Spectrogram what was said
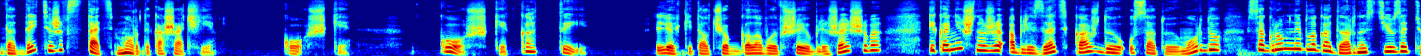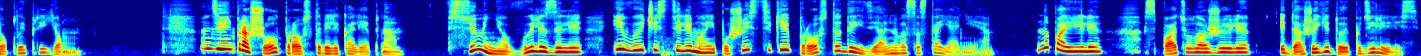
да дайте же встать, морды кошачьи. Кошки, кошки, коты легкий толчок головой в шею ближайшего и, конечно же, облизать каждую усатую морду с огромной благодарностью за теплый прием. День прошел просто великолепно. Всю меня вылезали и вычистили мои пушистики просто до идеального состояния. Напоили, спать уложили и даже едой поделились.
